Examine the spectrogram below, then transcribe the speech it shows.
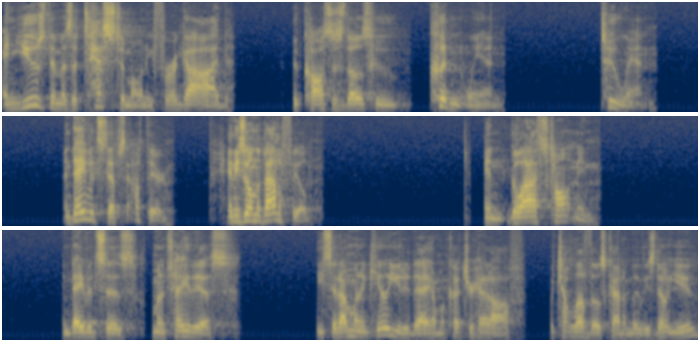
and use them as a testimony for a God who causes those who couldn't win to win. And David steps out there and he's on the battlefield. And Goliath's taunting him. And David says, I'm going to tell you this. He said, I'm going to kill you today. I'm going to cut your head off, which I love those kind of movies, don't you?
